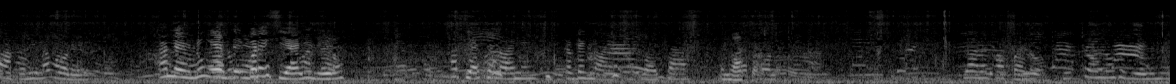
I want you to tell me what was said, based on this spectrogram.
ว่าตอนนี้แล้วพอเลยอันหนึ่งลูกเอ็นไม่ได้เสียอีหลีนะถ้าเสียแค่ร้อยนึงกับเด็กหน่อยร้อยจ้า ย่าไม่เข้าไปหรอชวนลงทะเบียนให้แม่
